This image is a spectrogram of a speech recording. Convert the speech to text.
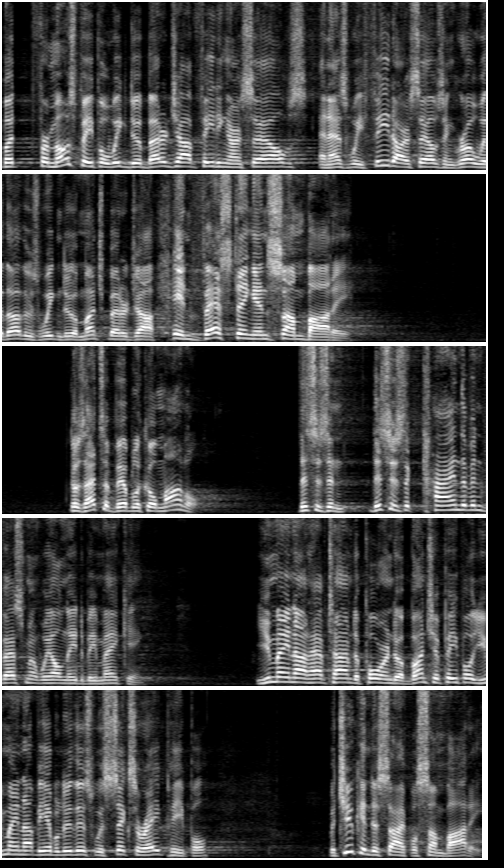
But for most people, we can do a better job feeding ourselves. And as we feed ourselves and grow with others, we can do a much better job investing in somebody. Because that's a biblical model. This is, an, this is the kind of investment we all need to be making. You may not have time to pour into a bunch of people. You may not be able to do this with six or eight people. But you can disciple somebody.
